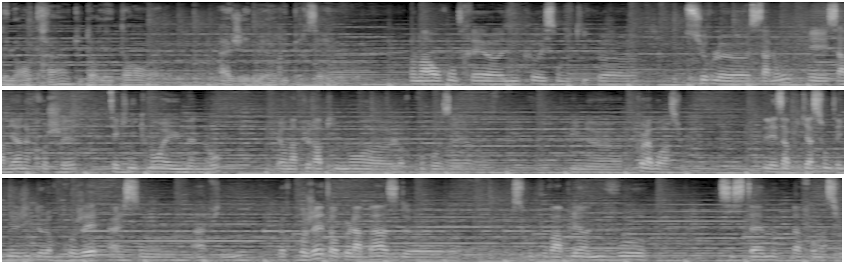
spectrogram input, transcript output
de l'entrain tout en étant ingénieur, hyper sérieux. On a rencontré Nico et son équipe sur le salon et ça a bien accroché techniquement et humainement. Et on a pu rapidement euh, leur proposer euh, une euh, collaboration. Les applications technologiques de leur projet, elles sont infinies. Leur projet est un peu la base de ce qu'on pourrait appeler un nouveau système d'information.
